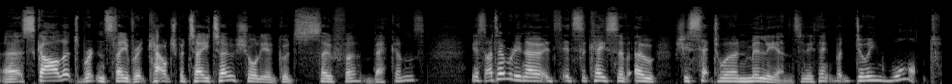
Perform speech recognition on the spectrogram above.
Uh, Scarlett, Britain's favourite couch potato. Surely a good sofa beckons. Yes, I don't really know. It's it's a case of oh, she's set to earn millions, and you think, but doing what?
